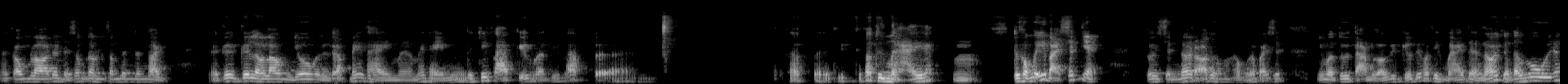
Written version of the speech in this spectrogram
Mà không lo đến đời sống tâm tâm linh tinh thần cứ cứ lâu lâu mình vô mình gặp mấy thầy mà mấy thầy cái thuyết pháp kiểu mà thuyết pháp ờ, có pháp, ờ, pháp thương mại á, Ừ. tôi không có ý bài xích nha. Tôi xin nói rõ tôi không, không có bài xích. Nhưng mà tôi tạm gọi cái kiểu pháp thương mại là nói cho tao vui đó.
